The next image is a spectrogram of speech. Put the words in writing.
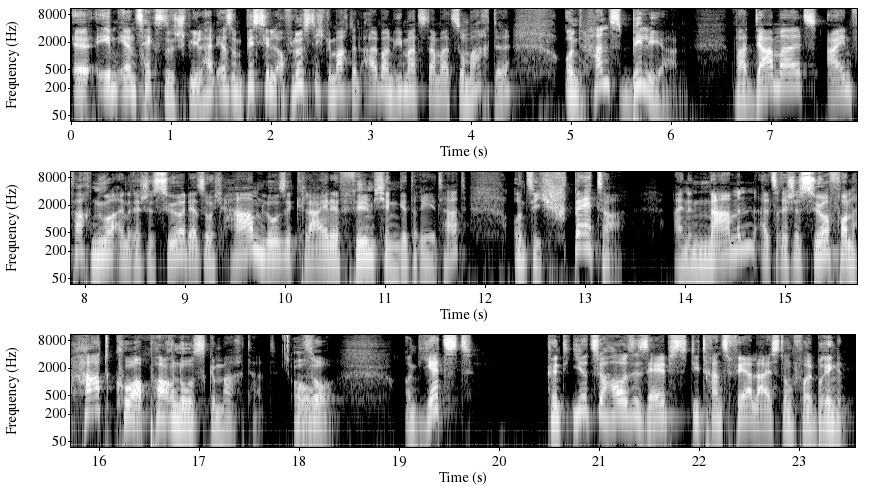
äh, eben eher ein Sexlustspiel. Halt eher so ein bisschen auf lustig gemacht und albern, wie man es damals so machte. Und Hans Billian war damals einfach nur ein Regisseur, der solch harmlose kleine Filmchen gedreht hat und sich später einen Namen als Regisseur von Hardcore-Pornos gemacht hat. Oh. So. Und jetzt könnt ihr zu Hause selbst die Transferleistung vollbringen.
